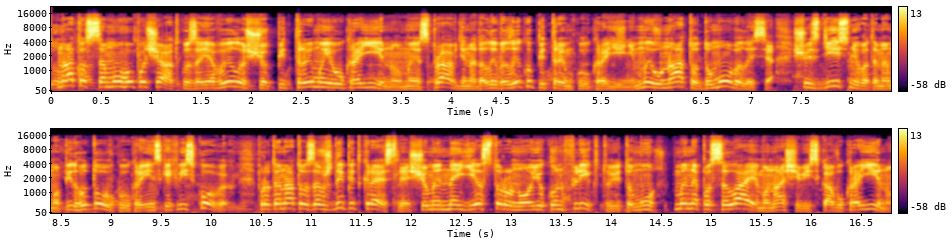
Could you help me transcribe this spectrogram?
НАТО з самого початку заявило, що підтримує Україну. Ми справді надали велику підтримку Україні. Ми у НАТО домовилися, що здійснюватимемо підготовку українських військових. Проте НАТО завжди підкреслює, що ми не є стороною конфлікту, і тому ми не посилаємо наші війська в Україну.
